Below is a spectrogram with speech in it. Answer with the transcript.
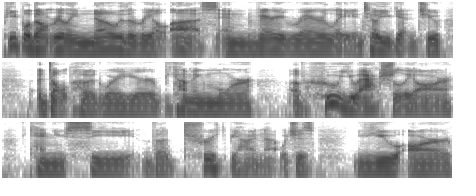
people don't really know the real us. And very rarely, until you get into adulthood where you're becoming more of who you actually are, can you see the truth behind that, which is you are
